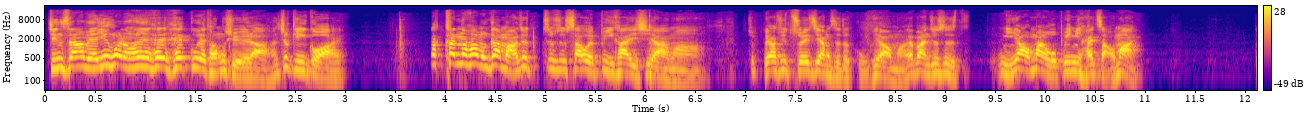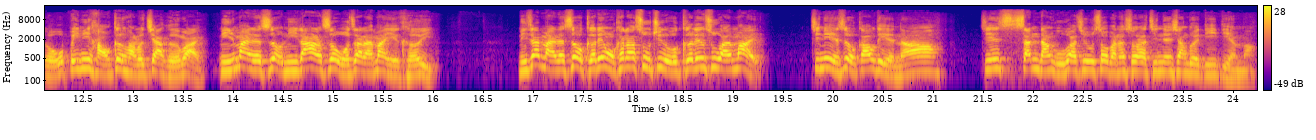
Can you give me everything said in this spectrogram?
前三名因为拢迄迄迄几个同学啦，就奇怪。那看到他们干嘛？就就是稍微避开一下嘛。不要去追这样子的股票嘛，要不然就是你要卖，我比你还早卖，对我比你好更好的价格卖。你卖的时候，你拉的时候，我再来卖也可以。你在买的时候，隔天我看到数据了，我隔天出来卖。今天也是有高点啊，今天三档股票几乎收盘的时候在今天相对低点嘛。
